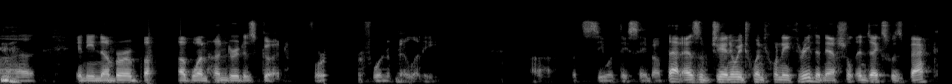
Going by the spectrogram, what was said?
Uh, any number above 100 is good for affordability. Uh, let's see what they say about that. As of January 2023, the national index was back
